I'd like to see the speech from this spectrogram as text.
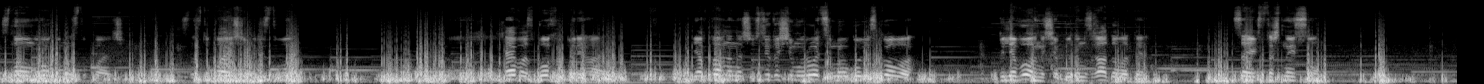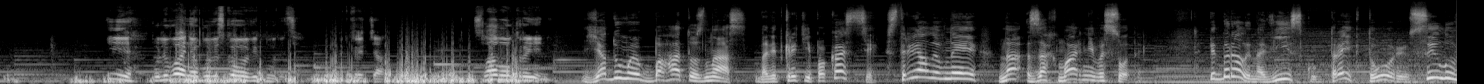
з Новим роком наступаючим, з наступаючим Різдвом. Е, Хай вас Бог оберігає. Я впевнений, що в слідущому році ми обов'язково біля вогнища будемо згадувати це як страшний сон. І полювання обов'язково відбудеться. Відкриття. Слава Україні! Я думаю, багато з нас на відкритій показці стріляли в неї на захмарні висоти. Підбирали навіску, траєкторію, силу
